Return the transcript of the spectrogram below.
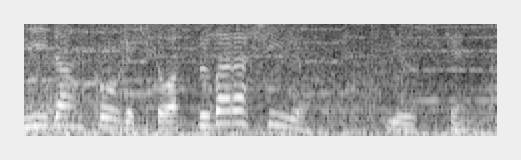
二段攻撃とは素晴らしいよ。結城健人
